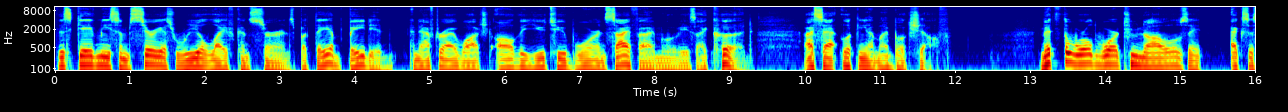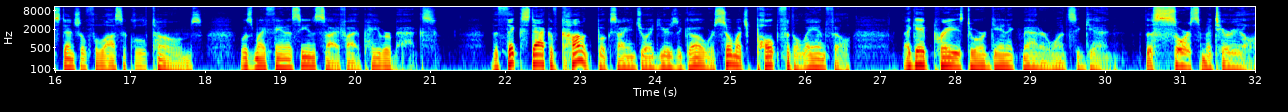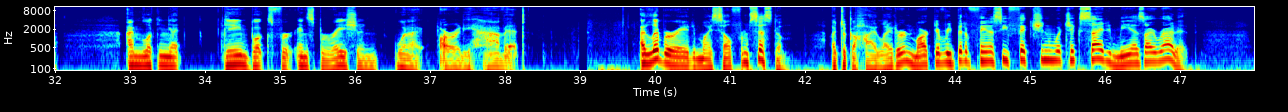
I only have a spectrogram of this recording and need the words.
This gave me some serious real life concerns, but they abated, and after I watched all the YouTube war and sci fi movies I could, I sat looking at my bookshelf. Amidst the World War II novels and existential philosophical tomes was my fantasy and sci fi paperbacks. The thick stack of comic books I enjoyed years ago were so much pulp for the landfill. I gave praise to organic matter once again, the source material. I'm looking at game books for inspiration when I already have it. I liberated myself from system. I took a highlighter and marked every bit of fantasy fiction which excited me as I read it.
